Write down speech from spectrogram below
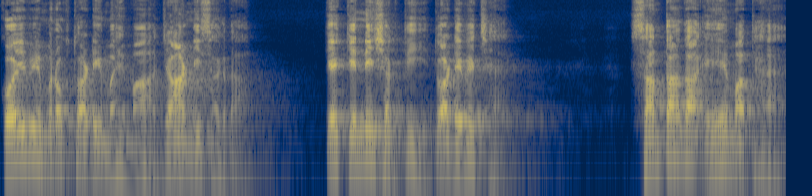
ਕੋਈ ਵੀ ਮਨੁੱਖ ਤੁਹਾਡੀ ਮਹਿਮਾ ਜਾਣ ਨਹੀਂ ਸਕਦਾ ਕਿ ਕਿੰਨੀ ਸ਼ਕਤੀ ਤੁਹਾਡੇ ਵਿੱਚ ਹੈ। ਸੰਤਾਂ ਦਾ ਇਹ ਮਤ ਹੈ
